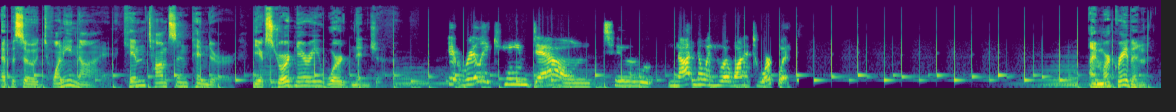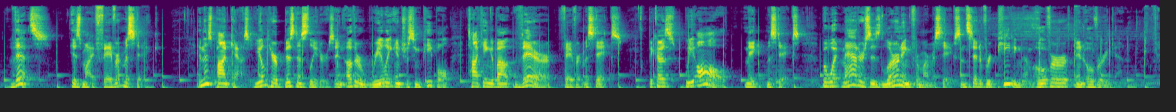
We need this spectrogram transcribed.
Episode 29 Kim Thompson Pinder, The Extraordinary Word Ninja. It really came down to not knowing who I wanted to work with. I'm Mark Graban. This is my favorite mistake. In this podcast, you'll hear business leaders and other really interesting people talking about their favorite mistakes. Because we all make mistakes. But what matters is learning from our mistakes instead of repeating them over and over again.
